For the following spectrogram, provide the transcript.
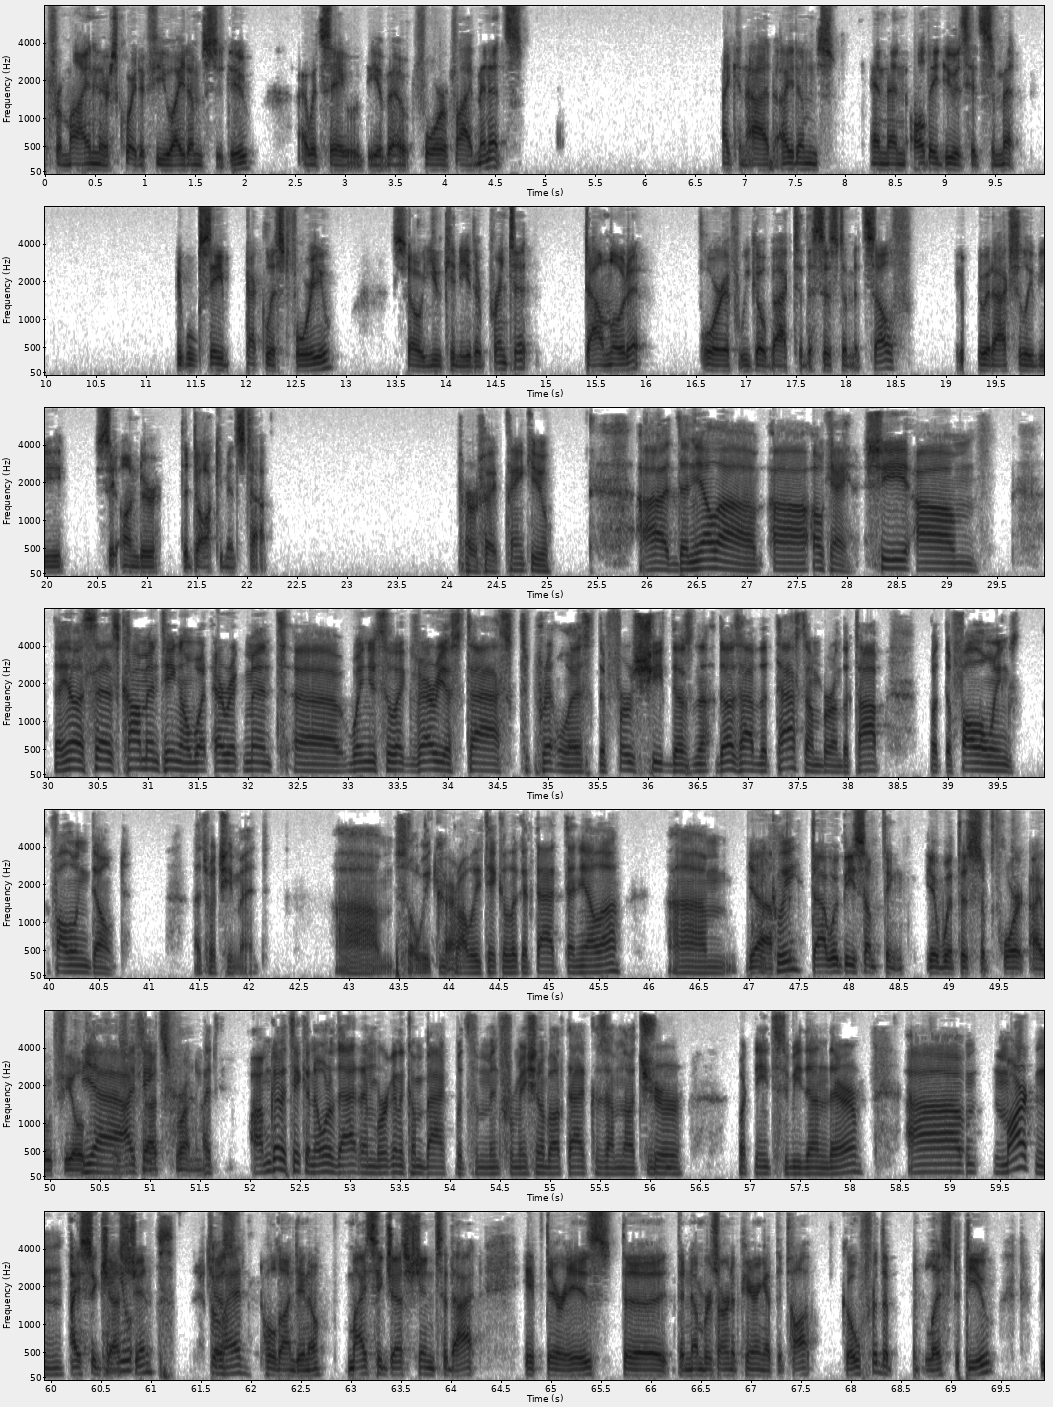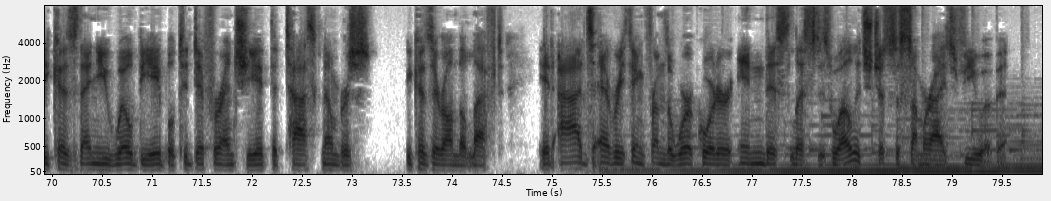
For mine, there's quite a few items to do. I would say it would be about four or five minutes. I can add items and then all they do is hit submit. Save checklist for you. So you can either print it, download it, or if we go back to the system itself, it would actually be sit under the documents tab. Perfect. Thank you. Uh, Daniela, uh, okay. She, um, Daniela says, commenting on what Eric meant, uh, when you select various tasks to print list, the first sheet does not, does have the task number on the top, but the following, following don't. That's what she meant. Um, so we can Okay. probably take a look at that, Daniela, um, Yeah. quickly. That would be something yeah, with the support I would feel. Yeah, I think- that's running. I- I'm going to take a note of that and we're going to come back with some information about that because I'm not sure what needs to be done there. Um, Martin, My can you- suggestion. go ahead. hold on, Dino. My suggestion to that, if there is the the numbers aren't appearing at the top, go for the list view because then you will be able to differentiate the task numbers because they're on the left. It adds everything from the work order in this list as well. It's just a summarized view of it.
